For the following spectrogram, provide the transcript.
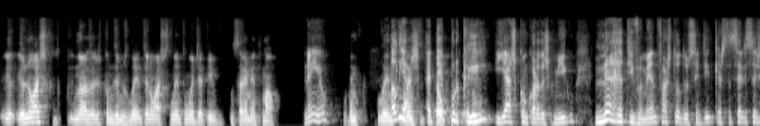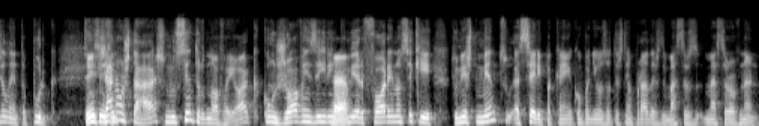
eu, eu não acho que nós, quando dizemos lento, eu não acho lento um adjetivo necessariamente mau. Nem eu. Lento, lento, Aliás, lento, tipo, até é o- porque, e acho que concordas comigo, narrativamente faz todo o sentido que esta série seja lenta, porque Sim, sim, já sim. não estás no centro de Nova York com jovens a irem É. comer fora e não sei o quê. Tu, neste momento, a série, para quem acompanhou as outras temporadas de Masters, Master of None,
